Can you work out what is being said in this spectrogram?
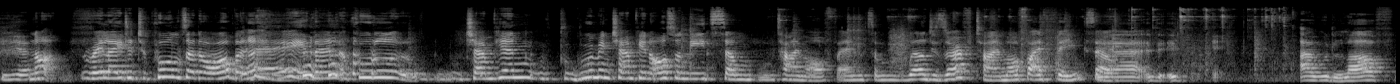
Yeah. Not related to poodles at all, but hey, then a poodle champion, grooming champion also needs some time off and some well deserved time off, I think. So Yeah, it, it, I would love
